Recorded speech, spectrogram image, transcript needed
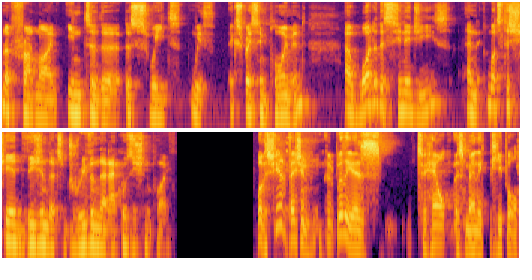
Frontline into the, the suite with Express Employment, uh, what are the synergies and what's the shared vision that's driven that acquisition play? Well, the shared vision it really is to help as many people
